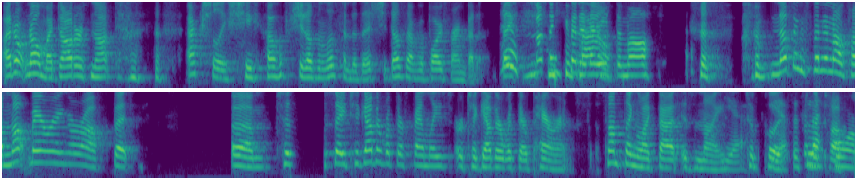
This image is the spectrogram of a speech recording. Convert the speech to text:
I don't know. My daughter's not actually. She hopes she doesn't listen to this. She does have a boyfriend, but they, nothing's been announced. them off. nothing's been announced. I'm not marrying her off, but um, to say together with their families or together with their parents, something like that is nice Yes, to put yes, it's less top formal.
